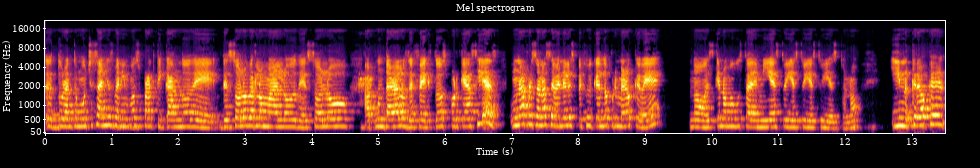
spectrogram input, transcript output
eh, durante muchos años venimos practicando de, de, solo ver lo malo, de solo apuntar a los defectos, porque así es, una persona se ve en el espejo y ¿qué es lo primero que ve? No, es que no me gusta de mí esto y esto y esto y esto, ¿no? Y creo que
